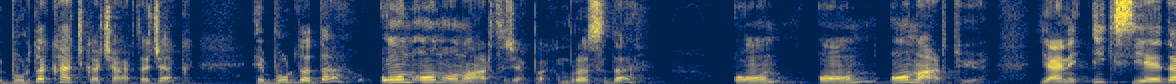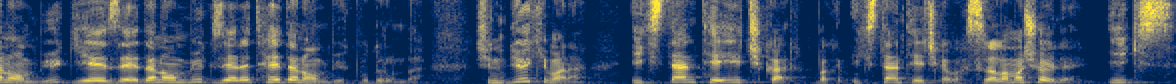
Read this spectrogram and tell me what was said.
E burada kaç kaç artacak? E burada da 10 10 10 artacak bakın. Burası da 10, 10, 10 artıyor. Yani x y'den 10 büyük, y z'den 10 büyük, z de t'den 10 büyük bu durumda. Şimdi diyor ki bana x'ten t'yi çıkar. Bakın x'ten t'yi çıkar. Bak sıralama şöyle. x,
